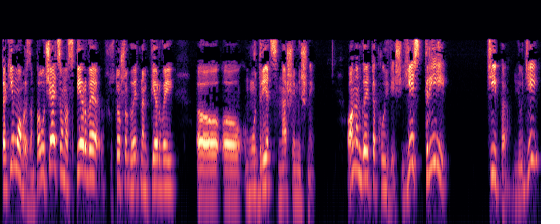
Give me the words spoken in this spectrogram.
Таким образом, получается у нас первое, то, что говорит нам первый мудрец нашей Мишны. Он нам говорит такую вещь. Есть три типа людей,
